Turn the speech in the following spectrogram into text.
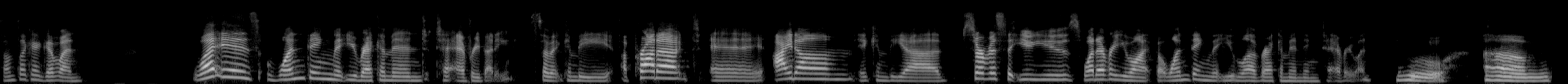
Sounds like a good one. What is one thing that you recommend to everybody? So it can be a product, a item, it can be a service that you use, whatever you want, but one thing that you love recommending to everyone. Ooh. Um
